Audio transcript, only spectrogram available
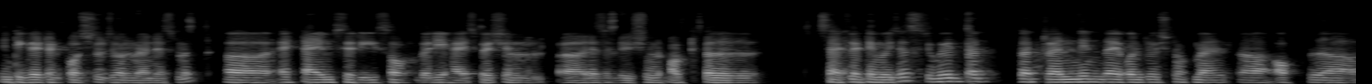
integrated coastal zone management. Uh, at times, series of very high spatial uh, resolution optical satellite images reveal that the trend in the evolution of man, uh, of the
